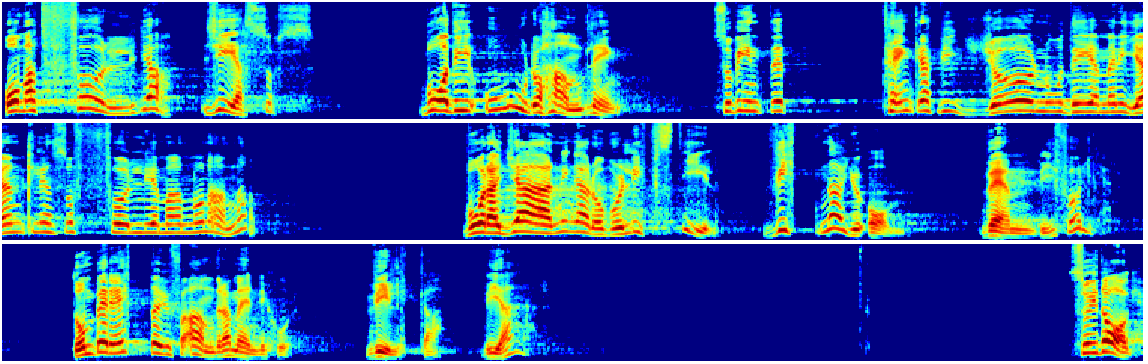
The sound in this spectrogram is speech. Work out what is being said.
Om att följa Jesus. Både i ord och handling. Så vi inte tänker att vi gör nog det, men egentligen så följer man någon annan. Våra gärningar och vår livsstil vittnar ju om vem vi följer. De berättar ju för andra människor vilka vi är. Så idag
